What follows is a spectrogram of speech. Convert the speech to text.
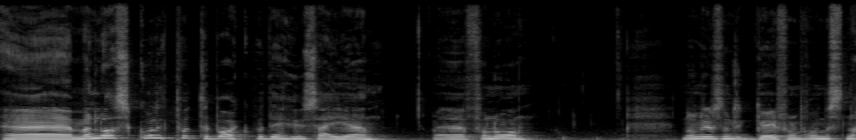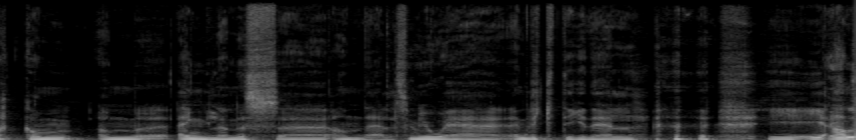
Eh, men la oss gå litt på, tilbake på det hun sier. Eh, for nå nå er det liksom litt gøy, for nå får vi snakke om, om englenes uh, andel, som jo er en viktig del i, i, all,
